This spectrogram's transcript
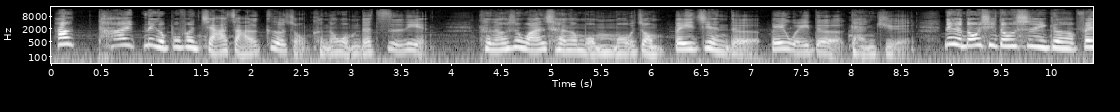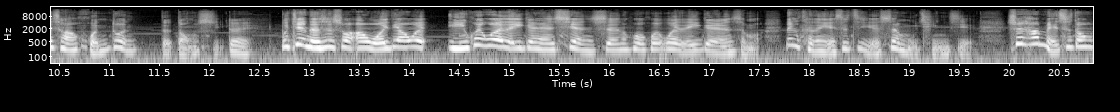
他他那个部分夹杂了各种可能，我们的自恋，可能是完成了我们某种卑贱的、卑微的感觉，那个东西都是一个非常混沌的东西。对。不见得是说啊，我一定要为你会为了一个人献身，或会为了一个人什么，那个可能也是自己的圣母情节。所以他每次都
